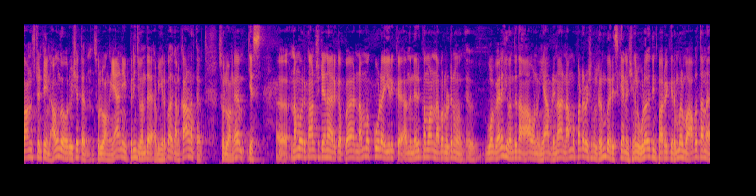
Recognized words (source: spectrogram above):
கான்ஸ்டன்டைன் அவங்க ஒரு விஷயத்த சொல்லுவாங்க. ஏன் நீ பிரிஞ்சு வந்த? அப்படிங்கிறப்ப அதுக்கான காரணத்தை சொல்லுவாங்க. எஸ் நம்ம ஒரு கான்ஸ்டன்டைனாக இருக்கப்ப நம்ம கூட இருக்க அந்த நெருக்கமான நபர்கள்ட்ட நம்ம விலகி வந்து தான் ஆகணும். ஏன் அப்படின்னா நம்ம பண்ணுற விஷயங்கள் ரொம்ப ரிஸ்கியான விஷயங்கள். உலகத்தின் பார்வைக்கு ரொம்ப ரொம்ப ஆபத்தான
